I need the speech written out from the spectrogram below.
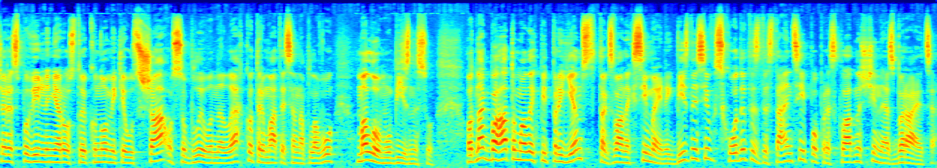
Через сповільнення росту економіки у США особливо нелегко триматися на плаву малому бізнесу. Однак багато малих підприємств, так званих сімейних бізнесів, сходити з дистанції попри складнощі не збираються.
